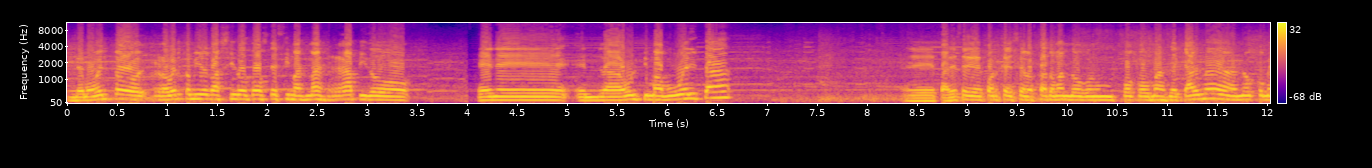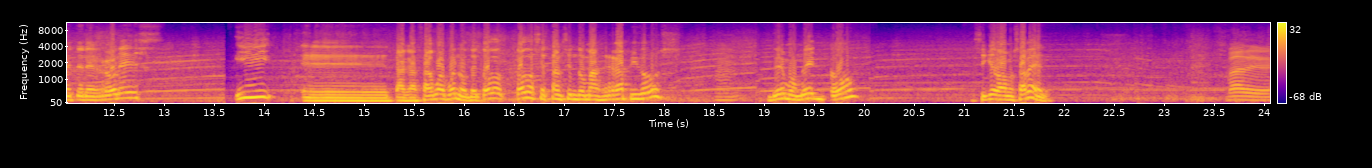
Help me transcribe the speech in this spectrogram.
De momento Roberto Mielgo ha sido dos décimas más rápido en, eh, la última vuelta. Eh, parece que Jorge se lo está tomando con un poco más de calma, a no cometer errores. Y eh, Takazawa, bueno, de todo, todos están siendo más rápidos de momento. Así que vamos a ver. Vale,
